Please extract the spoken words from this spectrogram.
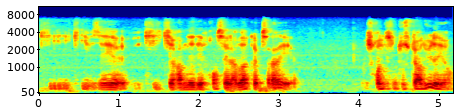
Qui, qui, faisait, qui, qui ramenait des Français là-bas comme ça. Et, je crois qu'ils sont tous perdus d'ailleurs.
